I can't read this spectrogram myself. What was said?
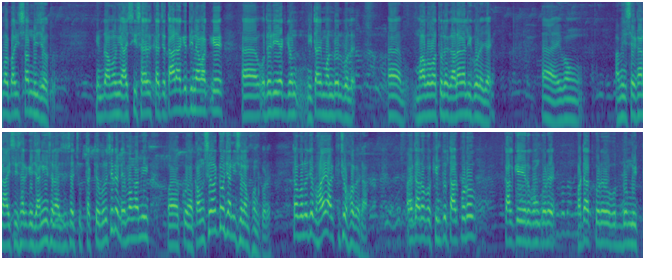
আমার বাড়ির সামনে যেহেতু। কিন্তু আমি আইসি স্যারের কাছে তার আগের দিন আমাকে ওদেরই একজন নিতাই মণ্ডল বলে হ্যাঁ মা বাবা তুলে গালাগালি করে যায়। হ্যাঁ এবং আমি সেখানে আইসি স্যারকে জানিয়েছিলাম আইসি স্যার চুপ থাকতে বলেছিলেন এবং আমি কাউন্সিলরকেও জানিয়েছিলাম ফোন করে। তা বলে যে ভাই আর কিছু হবে না। আমি তার উপর কিন্তু তারপরেও কালকে এরকম করে হঠাৎ করে উদ্যম নৃত্য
